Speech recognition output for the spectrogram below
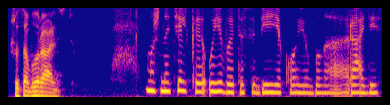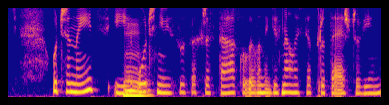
що це було реальністю. Можна тільки уявити собі, якою була радість учениць і mm. учнів Ісуса Христа, коли вони дізналися про те, що Він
